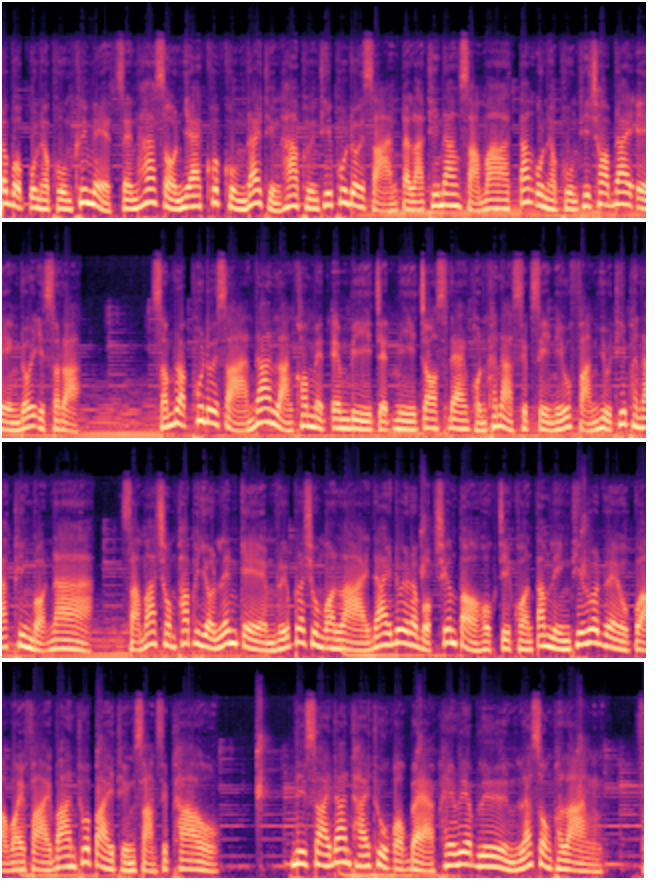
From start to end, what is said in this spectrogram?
ระบบอุณหภูมิคลิเมตเซน5โซนแยกควบคุมได้ถึง 5 พื้นที่ผู้โดยสาร แต่ละที่นั่งสามารถตั้งอุณหภูมิที่ชอบได้เองโดยอิสระ สำหรับผู้โดยสารด้านหลัง Comet MB7 มีจอแสดงผลขนาด 14 นิ้วฝังอยู่ที่พนักพิงเบาะหน้า สามารถชมภาพยนตร์เล่นเกม หรือประชุมออนไลน์ได้ด้วยระบบเชื่อมต่อ 6G Quantum Link ที่รวดเร็วกว่า Wi-Fi บ้านทั่วไปถึง 30 เท่า ดีไซน์ด้านท้ายถูกออกแบบให้เรียบลื่นและทรงพลัง ไฟ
